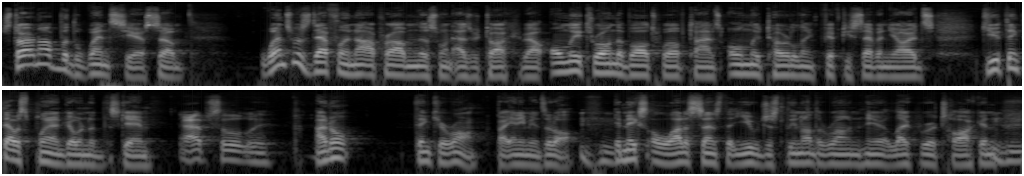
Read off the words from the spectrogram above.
Starting off with Wentz here, so Wentz was definitely not a problem in this one, as we talked about. Only throwing the ball 12 times, only totaling 57 yards. Do you think that was planned going into this game? Absolutely. I don't think you're wrong by any means at all. Mm-hmm. It makes a lot of sense that you would just lean on the run here, like we were talking, mm-hmm.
